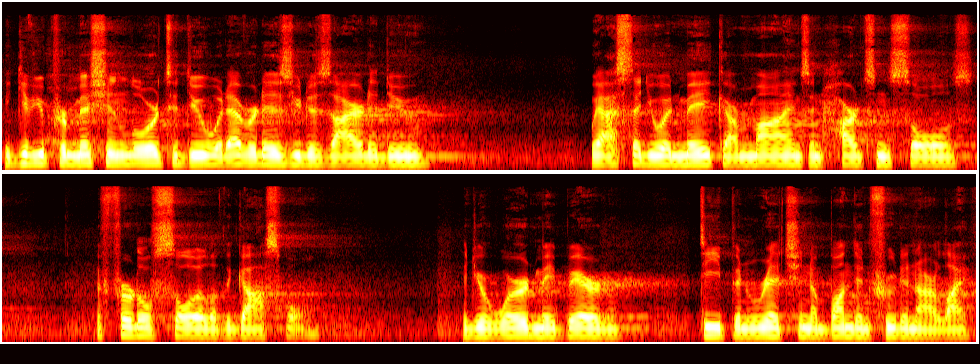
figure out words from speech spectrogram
We give you permission, Lord, to do whatever it is you desire to do. We ask that you would make our minds and hearts and souls the fertile soil of the gospel, that your word may bear deep and rich and abundant fruit in our life.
